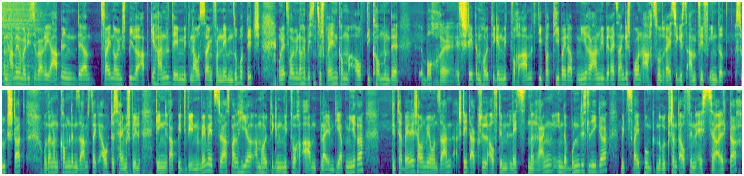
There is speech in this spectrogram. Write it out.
Dann haben wir mal diese Variablen der zwei neuen Spieler abgehandelt, eben mit den Aussagen von Neven Subotic. Und jetzt wollen wir noch ein bisschen zu sprechen kommen auf die kommende Woche. Es steht am heutigen Mittwochabend die Partie bei der Admira an, wie bereits angesprochen. 18.30 Uhr ist Ampfiff in der Südstadt und dann am kommenden Samstag auch das Heimspiel gegen Rapid Wien. Wenn wir jetzt zuerst mal hier am heutigen Mittwochabend bleiben, die Admira die Tabelle schauen wir uns an, steht aktuell auf dem letzten Rang in der Bundesliga mit zwei Punkten Rückstand auf den SC Altach,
